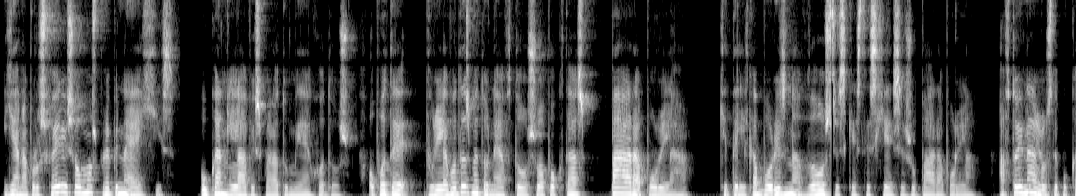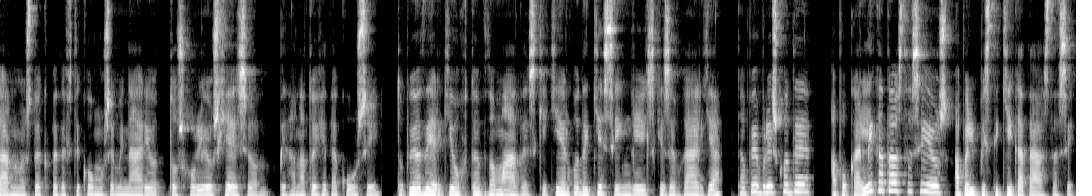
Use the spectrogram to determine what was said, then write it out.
Για να προσφέρεις όμως πρέπει να έχεις ούκαν λάβεις παρά του μη έχοντος. Οπότε, δουλεύοντας με τον εαυτό σου, αποκτάς πάρα πολλά και τελικά μπορείς να δώσεις και στη σχέση σου πάρα πολλά. Αυτό είναι άλλωστε που κάνουμε στο εκπαιδευτικό μου σεμινάριο, το Σχολείο Σχέσεων, πιθανά το έχετε ακούσει, το οποίο διαρκεί 8 εβδομάδες και εκεί έρχονται και singles και ζευγάρια, τα οποία βρίσκονται από καλή κατάσταση έως απελπιστική κατάσταση.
